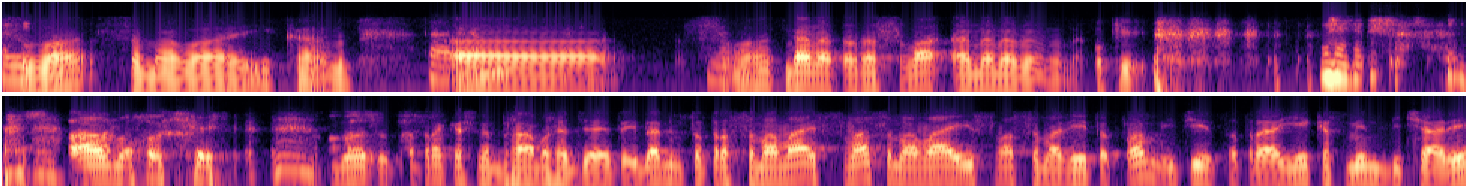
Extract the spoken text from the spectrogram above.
स्वसमवायिकारणं न न तत्र स्व न न न न ओके आम् ओके भवतु तत्र कश्चन भ्रामः जायते इदानीं तत्र समवाय स्वसमवायि स्वसमवेतत्वम् इति तत्र एकस्मिन् विचारे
